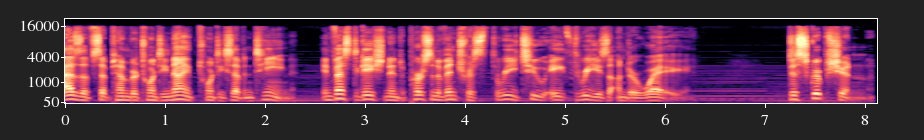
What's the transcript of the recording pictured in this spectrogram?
As of September 29, 2017, investigation into Person of Interest 3283 is underway. Description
